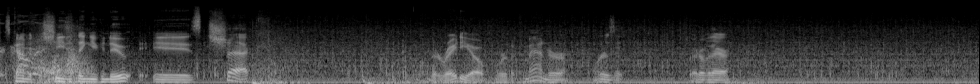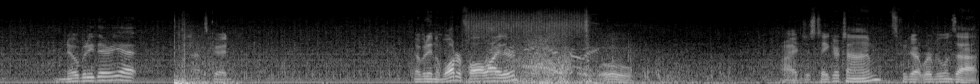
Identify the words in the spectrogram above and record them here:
It's kind of a cheesy thing you can do is check the radio for the commander. Where is it? It's right over there. Nobody there yet. That's good. Nobody in the waterfall either. Whoa. Alright, just take our time. Let's figure out where everyone's at.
